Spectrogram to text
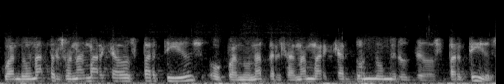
cuando una persona marca dos partidos o cuando una persona marca dos números de dos partidos.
